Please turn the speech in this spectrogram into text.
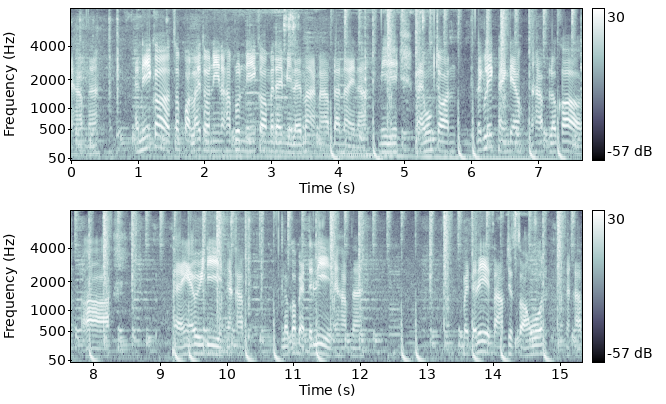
นะครับนะอันนี้ก็สปอตไลท์ตัวนี้นะครับ รุ่นนี้ก็ไม่ได้มีอะไรมากนะครับ ด้านในนะมีแผงวงจรเล็กๆ แผงเดียวนะครับ แล้วก็แผง LED นะครับ แล้วก็แบตเตอรี่นะครับนะแบตเตอรี่ 3.2 โวลต์นะครับ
